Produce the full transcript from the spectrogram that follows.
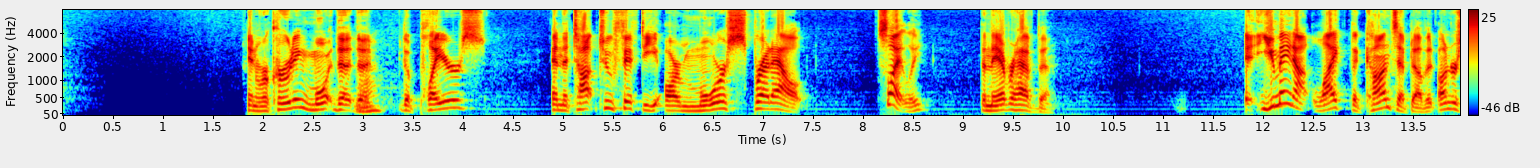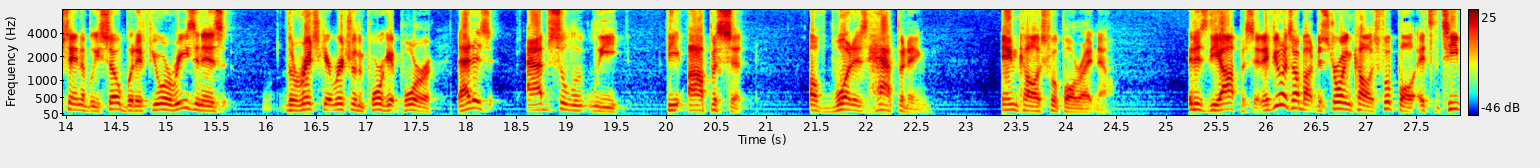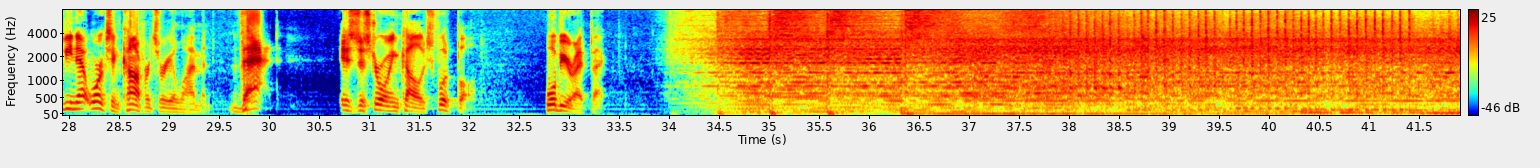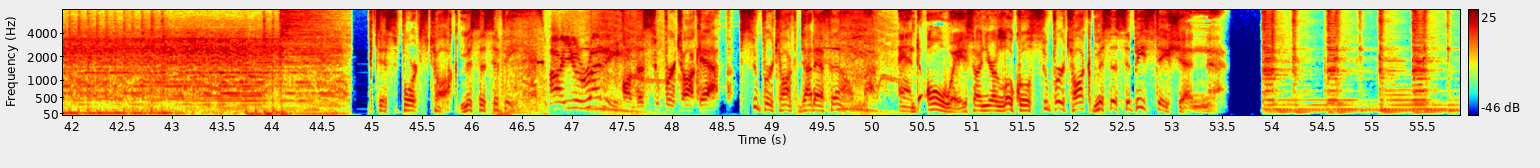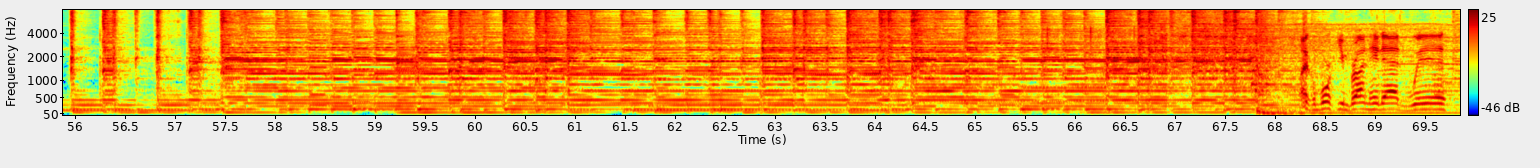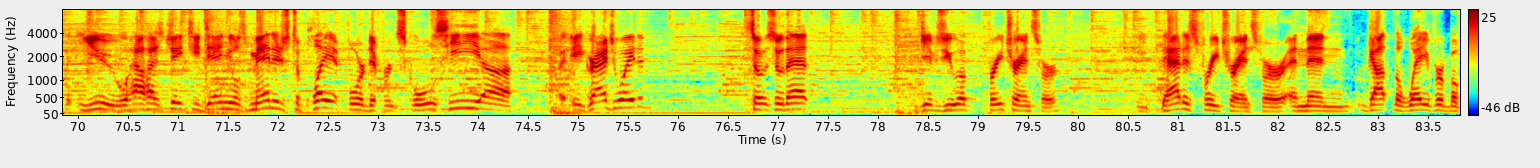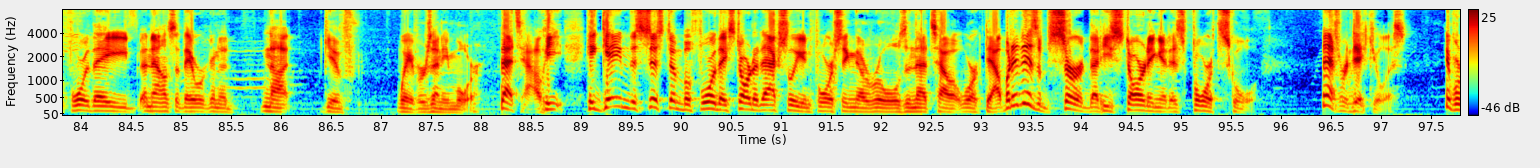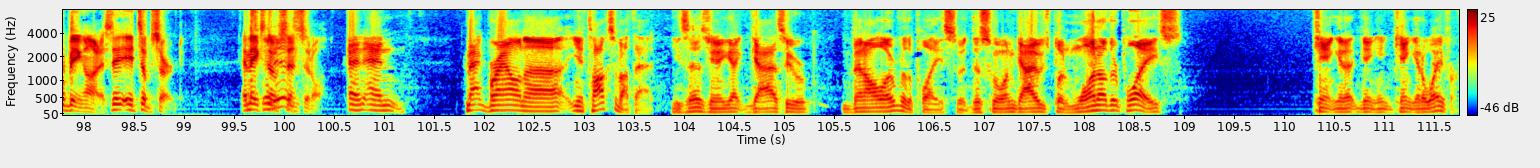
In recruiting, more the the, Yeah. the players and the top 250 are more spread out slightly than they ever have been. You may not like the concept of it, understandably so, but if your reason is the rich get richer and the poor get poorer, that is absolutely the opposite of what is happening in college football right now. It is the opposite. If you want to talk about destroying college football, it's the TV networks and conference realignment. That is destroying college football. We'll be right back. To Sports Talk Mississippi Are you ready? on the Super Talk app, supertalk.fm, and always on your local Super Talk Mississippi station. Michael Borky and Brian Haydad with you. How has JT Daniels managed to play at four different schools? He uh, he graduated, so so that gives you a free transfer. He had his free transfer, and then got the waiver before they announced that they were going to not give waivers anymore. That's how he he gamed the system before they started actually enforcing their rules, and that's how it worked out. But it is absurd that he's starting at his fourth school. That's ridiculous. If we're being honest, It- it's absurd. It makes no It is. sense at all. And and Mack Brown, uh, you know, talks about that. He says, you know, you got guys who have been all over the place. But this one guy who's been one other place can't get a, can't can't get a waiver.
